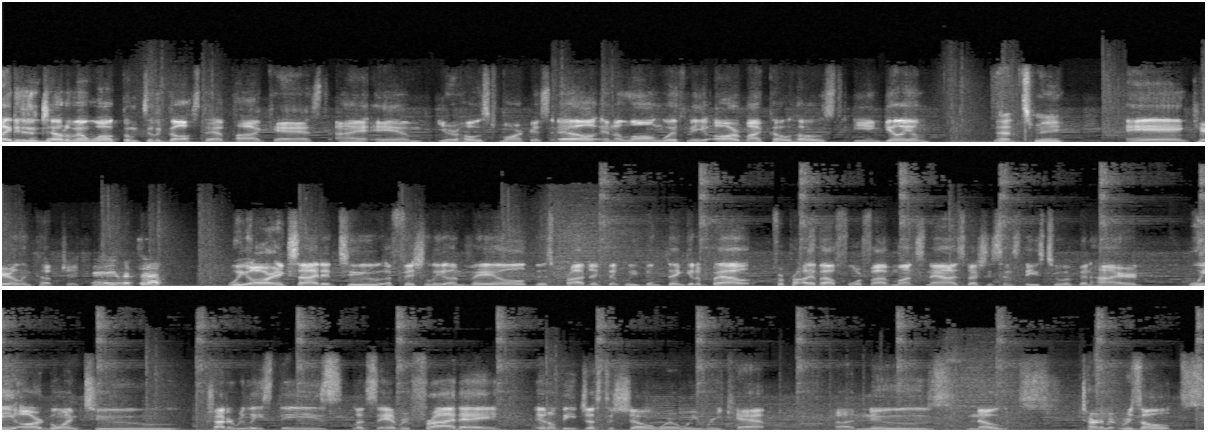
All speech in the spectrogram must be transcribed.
Ladies and gentlemen, welcome to the Golfstat Podcast. I am your host, Marcus L., and along with me are my co-host, Ian Gilliam. That's me. And Carolyn Kupchik. Hey, what's up? We are excited to officially unveil this project that we've been thinking about for probably about four or five months now, especially since these two have been hired. We are going to try to release these, let's say, every Friday. It'll be just a show where we recap uh, news, notes, tournament results,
